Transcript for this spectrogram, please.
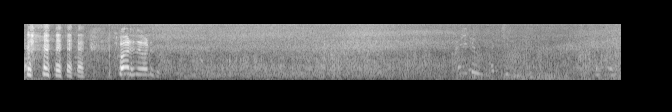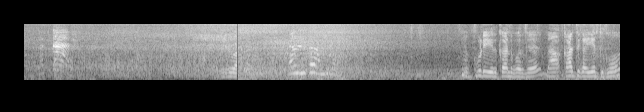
ஓடுது ஓடுது. எப்படி இருக்கான்னு பாருங்க. நான் கார்த்திக் ஏற்றுக்கும்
